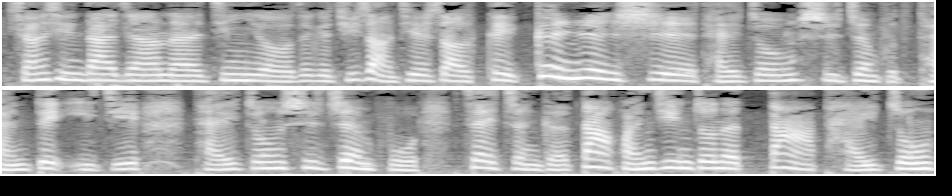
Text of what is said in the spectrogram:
相信大家呢，经由这个局长介绍，可以更认识台中市政府的团队，以及台中市政府在整个大环境中的大台中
